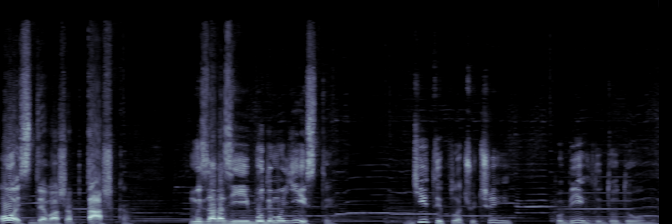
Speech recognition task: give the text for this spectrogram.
Ось де ваша пташка. Ми зараз її будемо їсти. Діти, плачучи, побігли додому.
